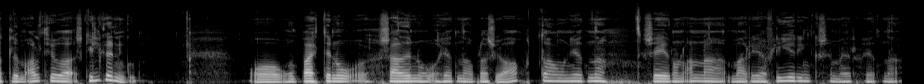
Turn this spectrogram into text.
öllum alltjóða skilgreiningum og hún bætti nú, saði nú hérna á plassu 8, hún hérna segir hún Anna Maria Flýring sem er hérna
